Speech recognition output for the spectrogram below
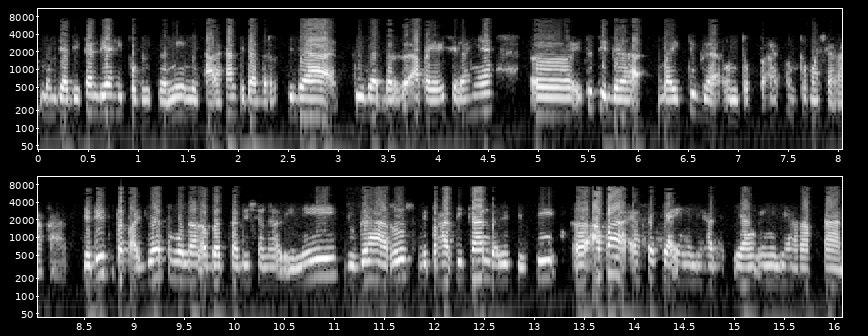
menjadikan dia hipoglikemi, misalkan tidak ber, tidak tidak ber, apa ya istilahnya eh, itu tidak baik juga untuk untuk masyarakat. Jadi tetap aja penggunaan obat tradisional ini juga harus diperhatikan dari sisi eh, apa efek yang ingin diha- yang ingin diharapkan.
